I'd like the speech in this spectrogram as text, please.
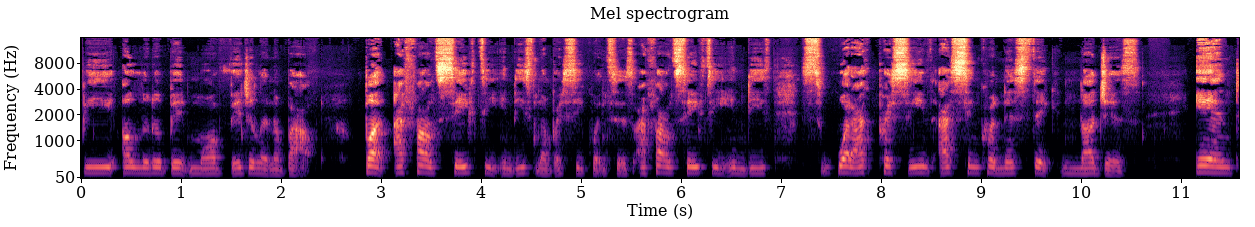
be a little bit more vigilant about but I found safety in these number sequences. I found safety in these, what I perceived as synchronistic nudges. And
